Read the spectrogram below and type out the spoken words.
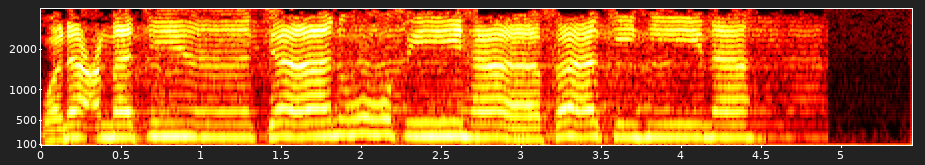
ونعمة كانوا فيها فاكهين.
